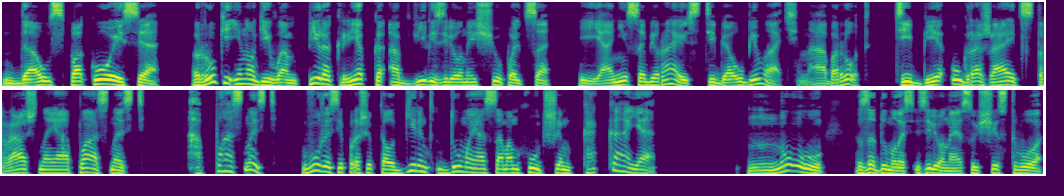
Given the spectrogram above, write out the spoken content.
Да успокойся! Руки и ноги вампира крепко обвили зеленые щупальца. «Я не собираюсь тебя убивать, наоборот, тебе угрожает страшная опасность». «Опасность?» – в ужасе прошептал Геринд, думая о самом худшем. «Какая?» «Ну...» – задумалось зеленое существо.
